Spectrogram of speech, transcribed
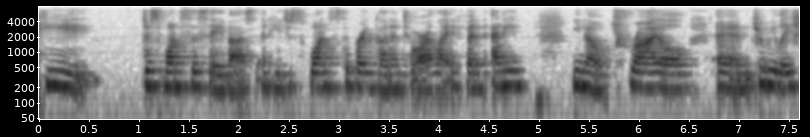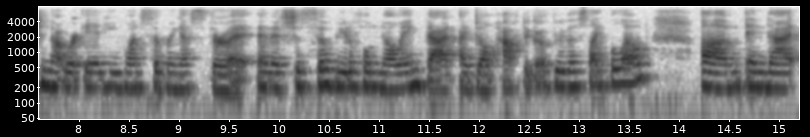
He just wants to save us and he just wants to bring good into our life. And any you know trial and tribulation that we're in he wants to bring us through it. And it's just so beautiful knowing that i don't have to go through this life alone um, and that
